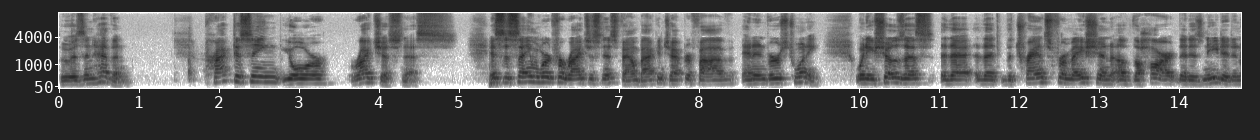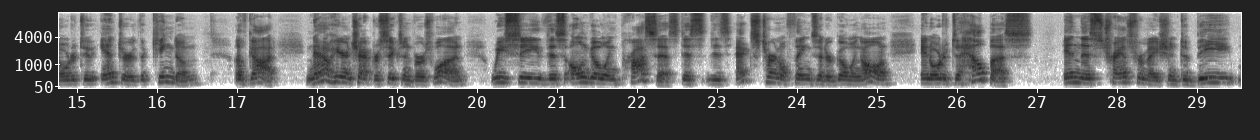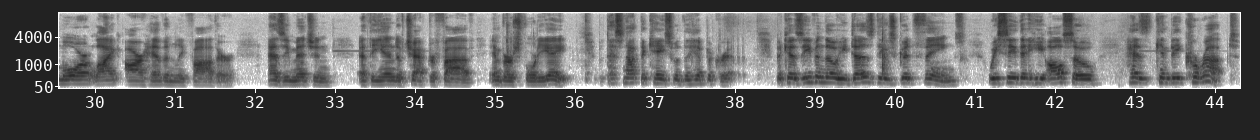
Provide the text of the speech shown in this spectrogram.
who is in heaven. Practicing your righteousness. It's the same word for righteousness found back in chapter 5 and in verse 20, when he shows us that, that the transformation of the heart that is needed in order to enter the kingdom of God. Now, here in chapter 6 and verse 1, we see this ongoing process, this, these external things that are going on in order to help us in this transformation to be more like our Heavenly Father, as he mentioned at the end of chapter 5 and verse 48. But that's not the case with the hypocrite, because even though he does these good things, we see that he also has can be corrupt.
